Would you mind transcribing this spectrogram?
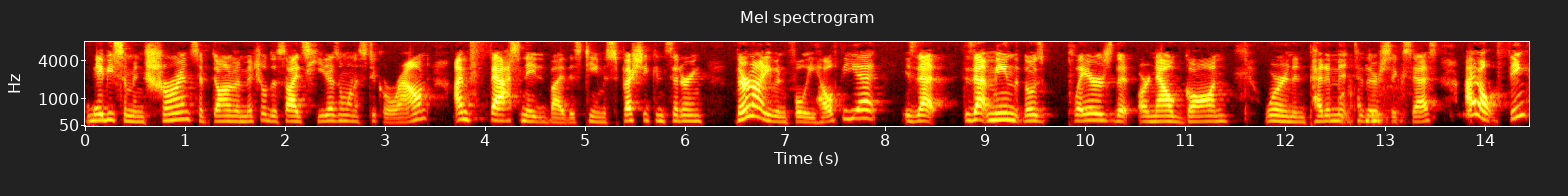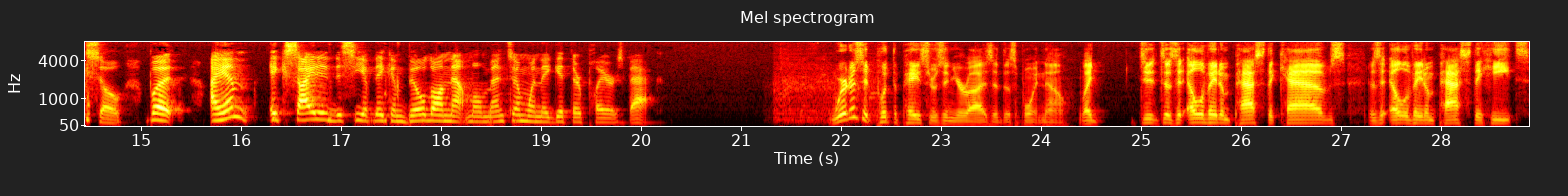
maybe some insurance if Donovan Mitchell decides he doesn't want to stick around. I'm fascinated by this team, especially considering they're not even fully healthy yet. Is that does that mean that those players that are now gone were an impediment to their success? I don't think so, but I am excited to see if they can build on that momentum when they get their players back. Where does it put the Pacers in your eyes at this point now? Like does it elevate them past the Cavs? Does it elevate them past the Heat?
